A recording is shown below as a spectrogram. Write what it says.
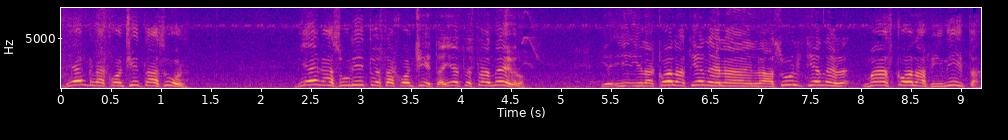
Bien la conchita azul. Bien azulito esta conchita y este está negro. Y, la cola tiene, el azul tiene más cola finita.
